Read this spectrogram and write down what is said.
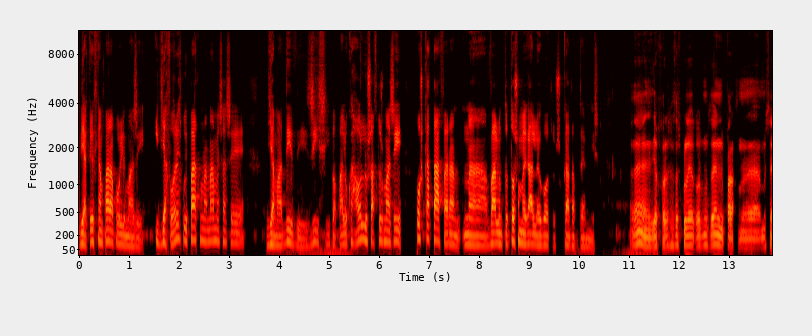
διακρίθηκαν πάρα πολύ μαζί. Οι διαφορές που υπάρχουν ανάμεσα σε Διαμαντίδη, Ζήση, Παπαλουκά, όλους αυτούς μαζί, πώς κατάφεραν να βάλουν το τόσο μεγάλο εγώ τους κάτω από το εμείς; Ε, οι διαφορές αυτές που λέει ο κόσμος δεν υπάρχουν. Ε, εμείς σε,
